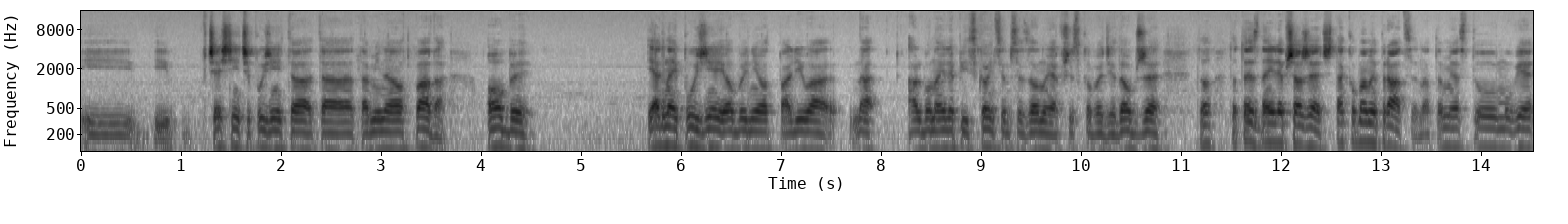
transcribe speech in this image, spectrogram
i, i wcześniej czy później ta, ta, ta mina odpada. Oby jak najpóźniej, oby nie odpaliła, na, albo najlepiej z końcem sezonu, jak wszystko będzie dobrze, to, to to jest najlepsza rzecz. Taką mamy pracę. Natomiast tu mówię,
